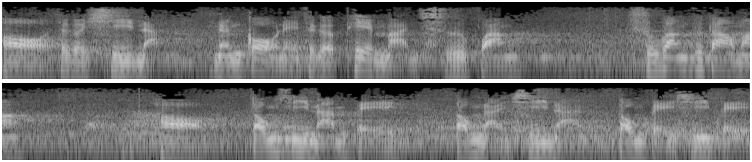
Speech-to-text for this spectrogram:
哦，这个心呐，能够呢，这个遍满十方，十方知道吗？哦，东西南北，东南西南，东北西北，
